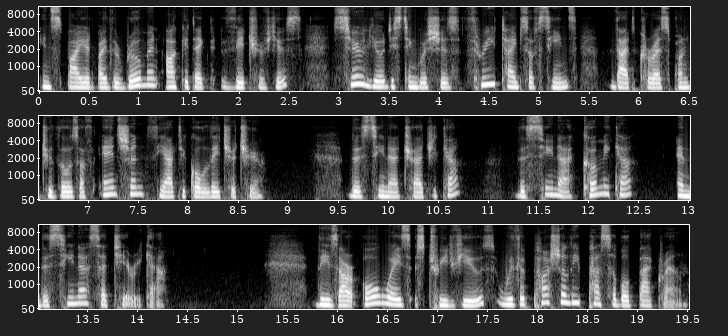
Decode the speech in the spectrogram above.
Inspired by the Roman architect Vitruvius, Serlio distinguishes three types of scenes that correspond to those of ancient theatrical literature the scena tragica, the scena comica, and the scena satirica. These are always street views with a partially passable background.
